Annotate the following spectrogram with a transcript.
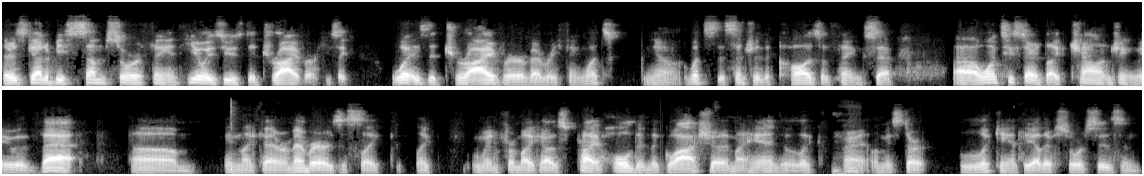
There's got to be some sort of thing, and he always used a driver. He's like, what is the driver of everything? What's you know what's essentially the cause of things? So uh, once he started like challenging me with that, um, and like I remember I was just like like went from like I was probably holding the gua sha in my hand and like mm-hmm. all right, let me start looking at the other sources and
